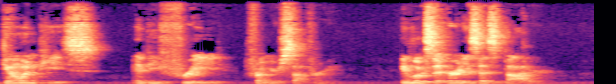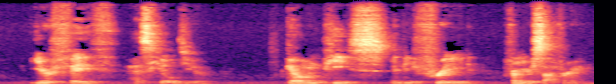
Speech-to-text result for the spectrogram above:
Go in peace and be freed from your suffering. He looks at her and he says, Daughter, your faith has healed you. Go in peace and be freed from your suffering.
